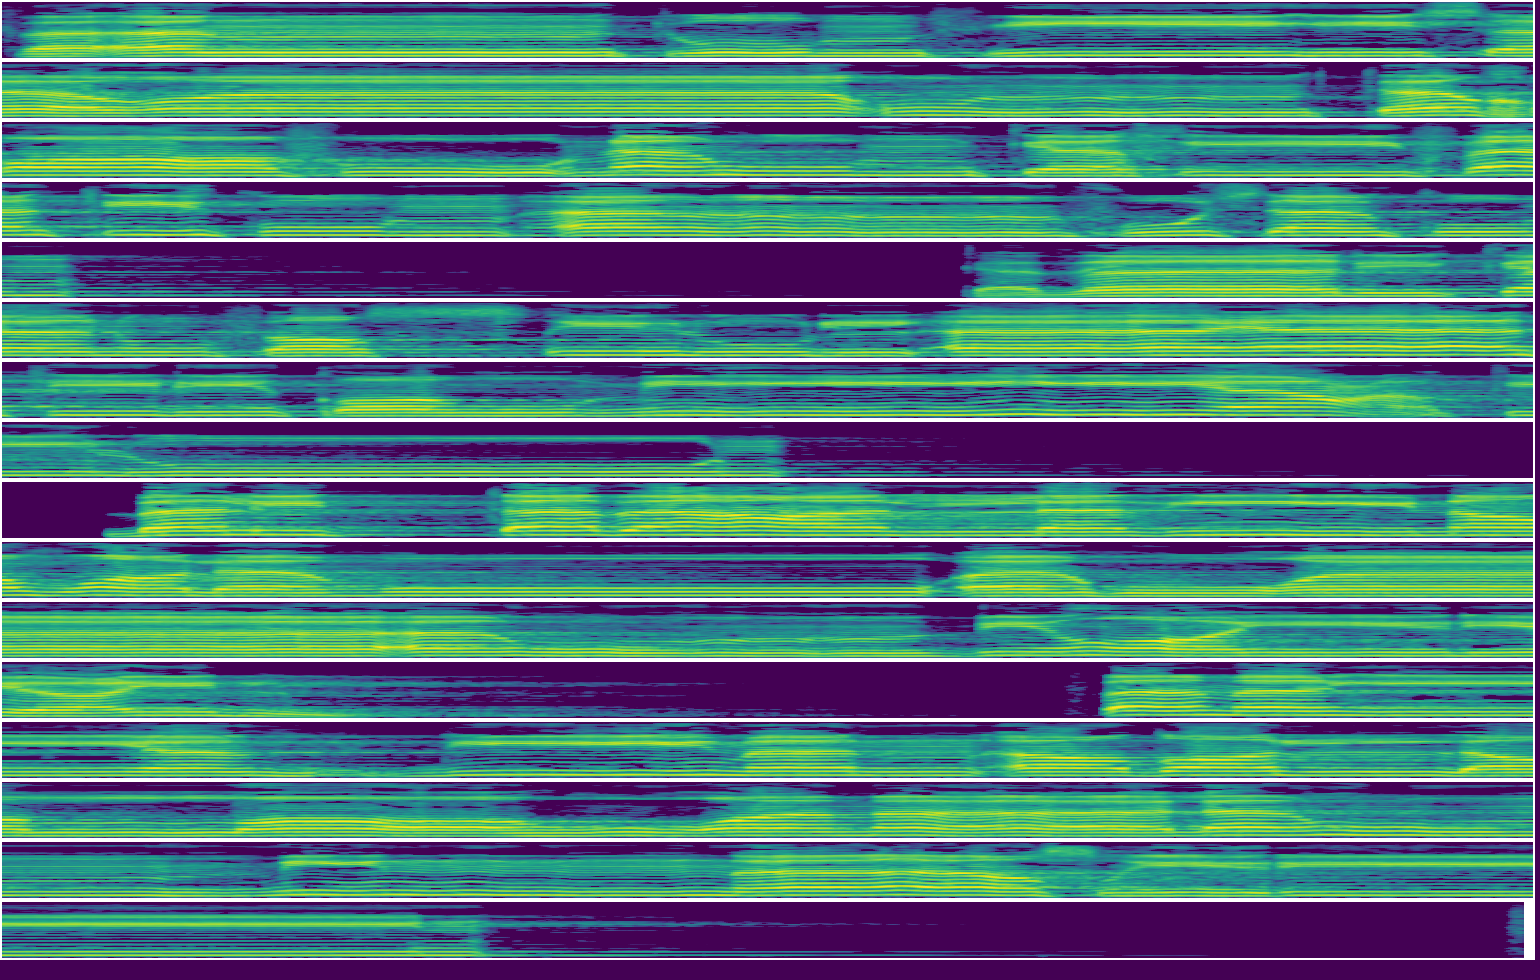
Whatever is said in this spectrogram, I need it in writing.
فَأَنتُمْ فِيهِ سَوَاءٌ تَخَافُونَهُمْ كَخِيفَتِكُمْ أَنفُسَكُمْ ۚ كَذَٰلِكَ نُفَصِّلُ الْآيَاتِ لِقَوْمٍ يَعْقِلُونَ بَلِ اتَّبَعَ الَّذِينَ ظَلَمُوا أَهْوَاءَهُم بِغَيْرِ عِلْمٍ ۖ فَمَن يَهْدِي مَنْ أَضَلَّ اللَّهُ وَمَا لَهُم مِّن نَّاصِرِينَ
